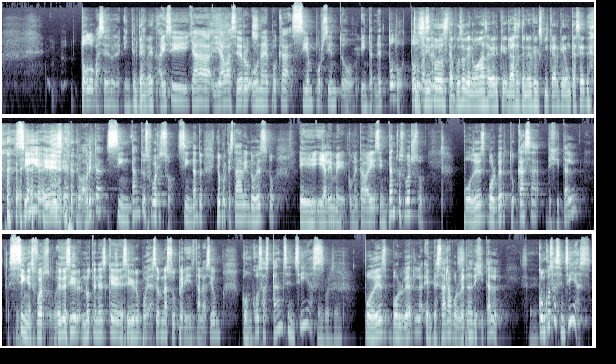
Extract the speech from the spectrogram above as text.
todo va a ser internet. Ahí sí ya, ya va a ser una época 100% internet, todo. todo Tus hijos, te apuesto que no van a saber que le vas a tener que explicar que era un cassette. Sí, es cierto. Ahorita sin tanto esfuerzo, sin tanto... Yo porque estaba viendo esto eh, y alguien me comentaba ahí, sin tanto esfuerzo, podés volver tu casa digital sin esfuerzo. Es decir, no tenés que decir, voy a hacer una super instalación con cosas tan sencillas. 100%. Podés volverla, empezar a volverla digital. Con cosas sencillas.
